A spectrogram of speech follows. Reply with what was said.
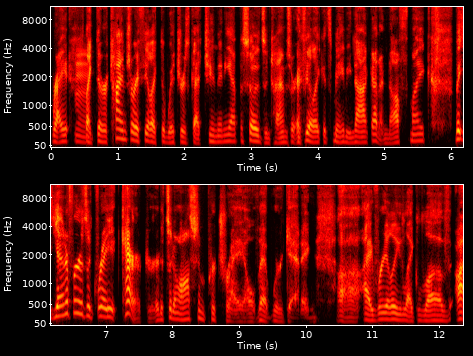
right? Mm. Like there are times where I feel like The Witcher's got too many episodes and times where I feel like it's maybe not got enough, Mike. But Yennefer is a great character and it's an awesome portrayal that we're getting. Uh, I really like love uh,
